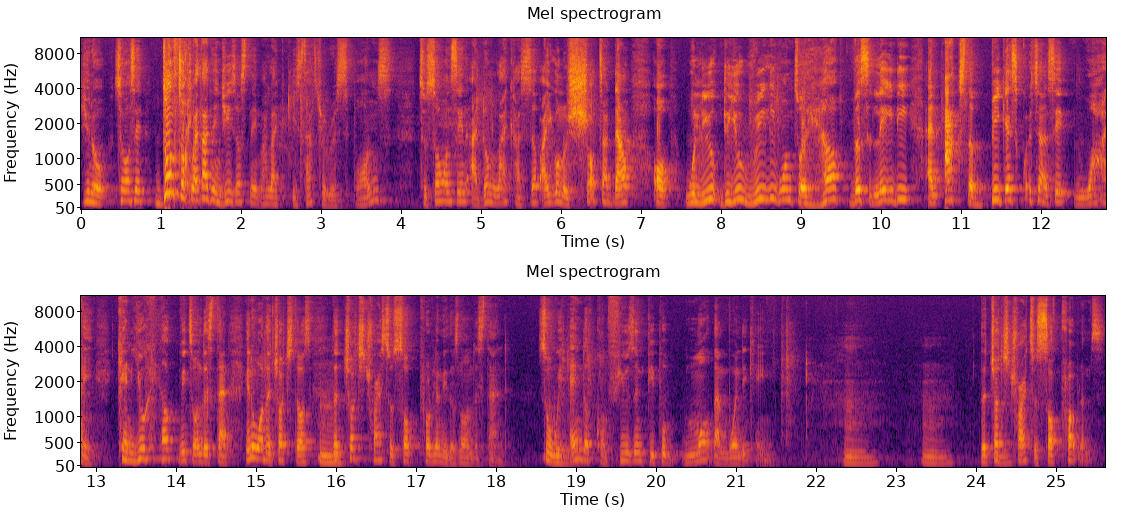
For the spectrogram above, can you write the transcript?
you know, someone said, Don't talk like that in Jesus' name. I'm like, Is that your response? To someone saying, I don't like herself? Are you going to shut her down? Or will you do you really want to help this lady and ask the biggest question and say, Why? Can you help me to understand? You know what the church does? Mm. The church tries to solve problem it does not understand. So we end up confusing people more than when they came. Mm. Mm. The church tries to solve problems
